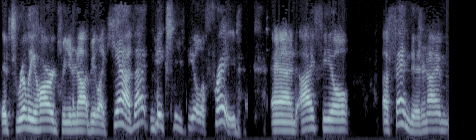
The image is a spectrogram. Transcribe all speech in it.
it's really hard for you to not be like, yeah, that makes me feel afraid. And I feel offended and I'm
